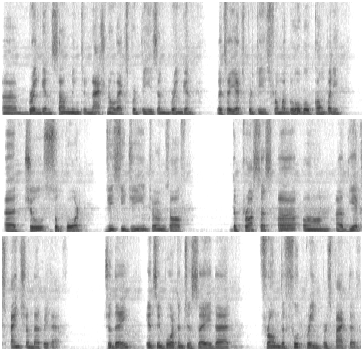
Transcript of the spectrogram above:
uh, bringing some international expertise and bringing, let's say, expertise from a global company to support GCG in terms of the process uh, on uh, the expansion that we have. Today, it's important to say that from the footprint perspective,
